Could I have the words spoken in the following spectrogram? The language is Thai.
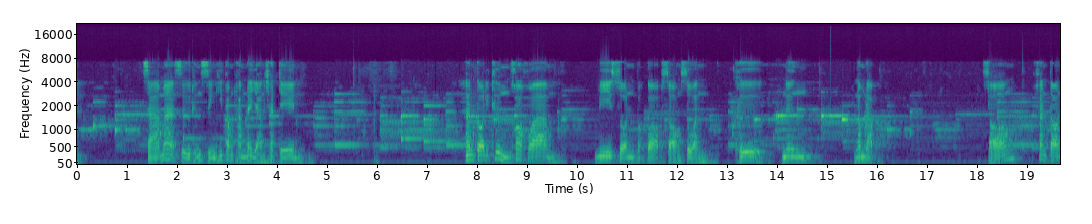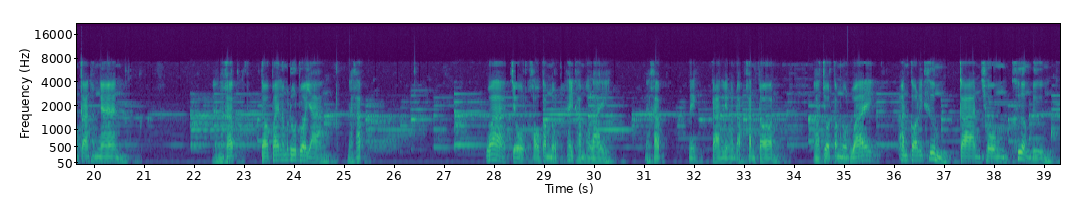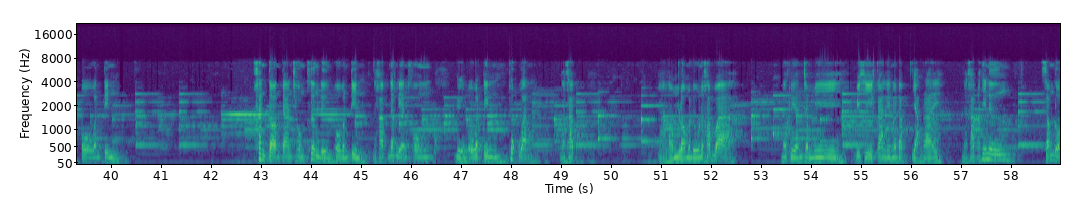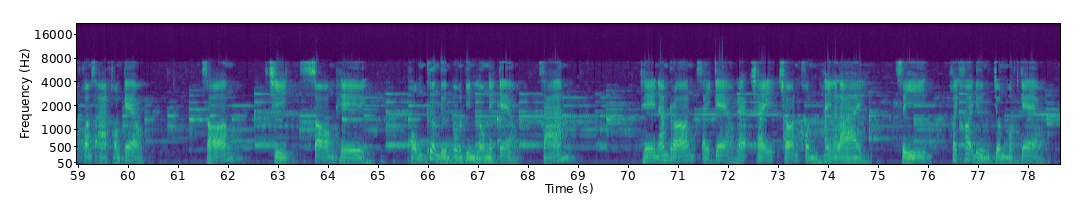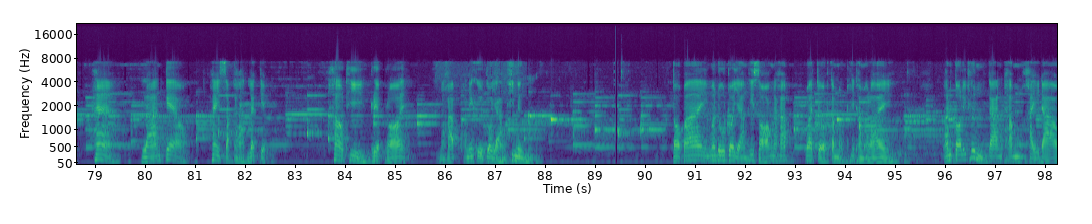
สามารถสื่อถึงสิ่งที่ต้องทำได้อย่างชัดเจน อัลกอริทึมข้อความ มีส่วนประกอบ 2 ส่วน คือ 1. ลำดับ 2. ขั้นตอนการทำงานนะครับ ต่อไปเรามาดูตัวอย่างนะครับ ว่าโจทย์เขากำหนดให้ทำอะไรนะครับ ในการเรียงลำดับขั้นตอนอโจทย์กำหนดไว้อัลกอริทึมการชงเครื่องดื่มโอวัลติน ขั้นตอนการชงเครื่องดื่มโอวัลตินนะครับ นักเรียนคง ดื่มโอวัลตินทุกวันนะครับเราเรามาดูนะครับว่านักเรียนจะมีวิธีการเรียงระดับอย่างไรนะครับ อันที่หนึ่งสำรวจความสะอาดของแก้ว 2. ฉีกซองเท ผงเครื่องดื่มโอวัลตินลงในแก้ว 3. เทน้ำร้อนใส่แก้วและใช้ช้อนคนให้ละลาย 4. ค่อยๆดื่มจนหมดแก้ว 5. ล้างแก้ว ให้สะอาดและเก็บ เข้าที่เรียบร้อยนะครับ อันนี้คือตัวอย่างที่ 1 ต่อไปมาดูตัวอย่างที่ 2 นะครับ ว่าโจทย์กำหนดให้ทำอะไร อัลกอริทึมการทำไข่ดาว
